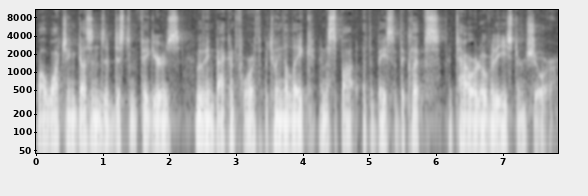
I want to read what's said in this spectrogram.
while watching dozens of distant figures moving back and forth between the lake and a spot at the base of the cliffs that towered over the eastern shore.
